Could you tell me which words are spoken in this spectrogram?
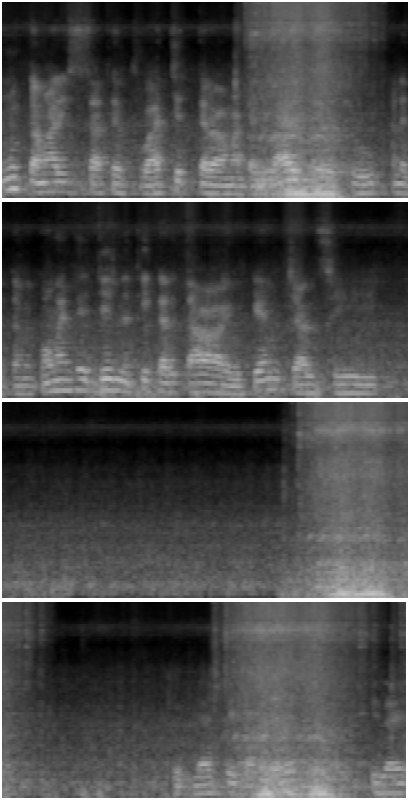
હું તમારી સાથે વાતચીત કરવા માટે લાઈવ થયો છું અને તમે કોમેન્ટ જે નથી કરતા એવું કેમ ચાલશે? પ્લાસ્ટિક આપણે સિલાઈ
